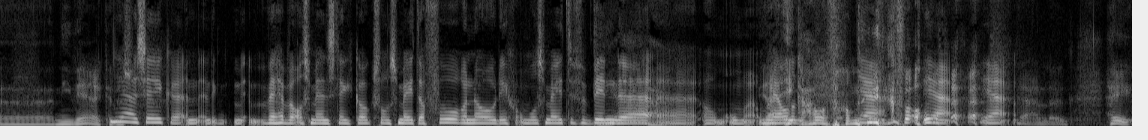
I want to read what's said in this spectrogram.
uh, niet werken. Dus... Ja, zeker. En, en, we hebben als mens denk ik ook soms metaforen nodig om ons mee te verbinden. Ja. Uh, om, om, om ja, helder... ik hou ervan ja. in ieder geval. Ja, ja. ja leuk. Hey,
